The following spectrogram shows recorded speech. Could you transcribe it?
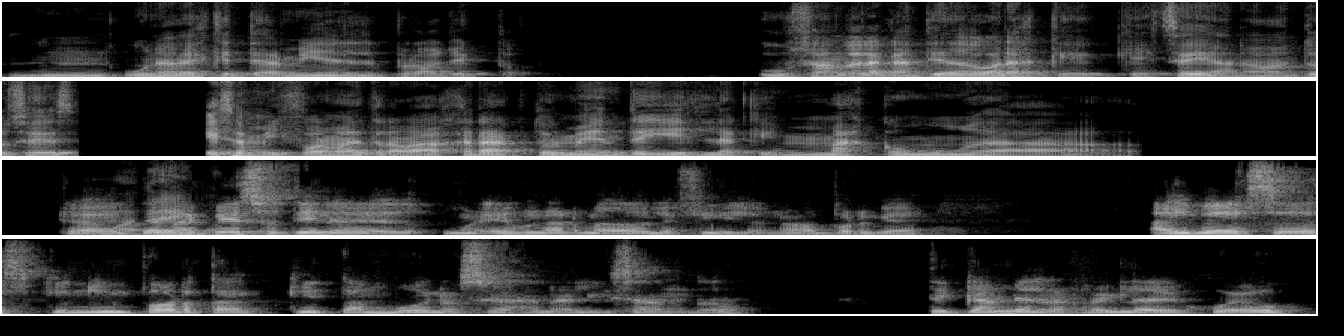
mm, una vez que termine el proyecto, usando la cantidad de horas que, que sea, ¿no? Entonces, esa es mi forma de trabajar actualmente y es la que más cómoda. Claro, el tema es que eso tiene, es un arma de doble filo, ¿no? Porque hay veces que no importa qué tan bueno seas analizando, te cambian las reglas del juego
